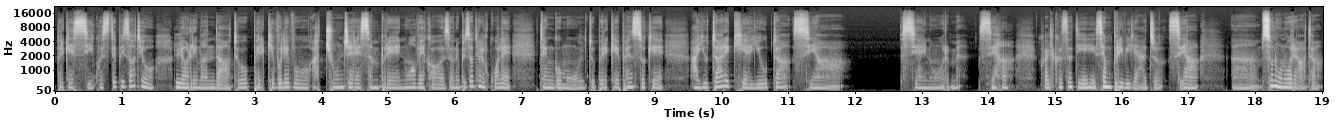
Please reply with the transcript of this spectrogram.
Perché sì, questo episodio l'ho rimandato perché volevo aggiungere sempre nuove cose, un episodio al quale tengo molto perché penso che aiutare chi aiuta sia, sia enorme, sia qualcosa di... sia un privilegio, sia uh, sono onorata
